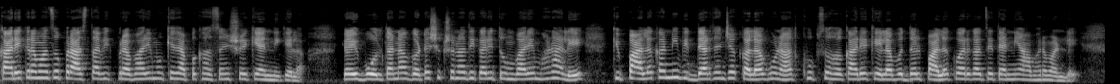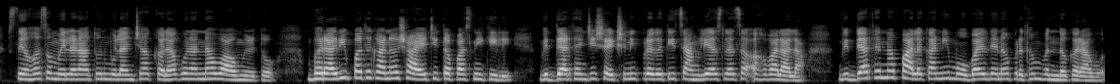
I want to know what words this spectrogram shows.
कार्यक्रमाचं प्रास्ताविक प्रभारी मुख्याध्यापक हसन शेख यांनी केलं. यावेळी बोलताना गट शिक्षणाधिकारी तुंबारे म्हणाले की पालकांनी विद्यार्थ्यांच्या कलागुणात खूप सहकार्य केल्याबद्दल पालकवर्गाचे त्यांनी आभार मानले. स्नेहसंमेलनातून मुलांच्या कलागुणांना वाव मिळतो. भरारी पथकानं शाळेची तपासणी केली. विद्यार्थ्यांची शैक्षणिक प्रगती चांगली असल्याचा अहवाल आला. विद्यार्थ्यांना पालकांनी मोबाईल देणं प्रथम बंद करावं.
